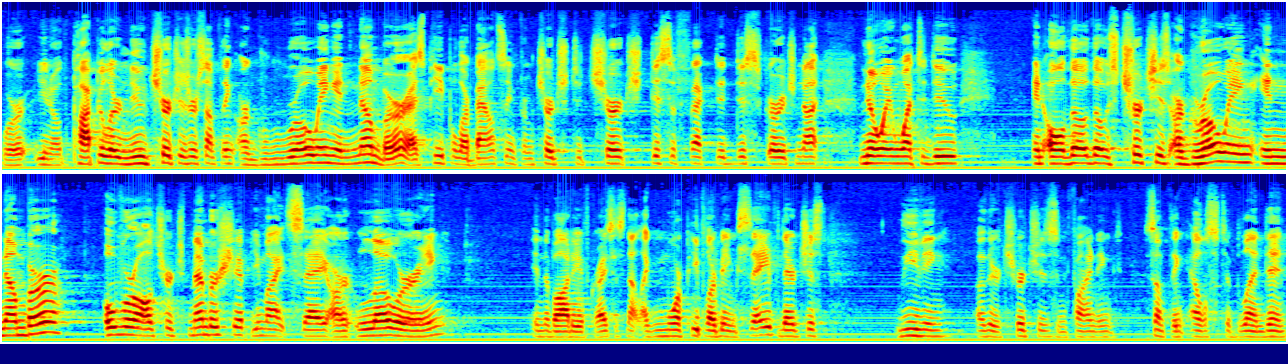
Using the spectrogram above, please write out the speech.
or you know popular new churches or something are growing in number as people are bouncing from church to church disaffected discouraged not knowing what to do. And although those churches are growing in number overall church membership you might say are lowering in the body of christ. It's not like more people are being saved. They're just leaving other churches and finding something else to blend in.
